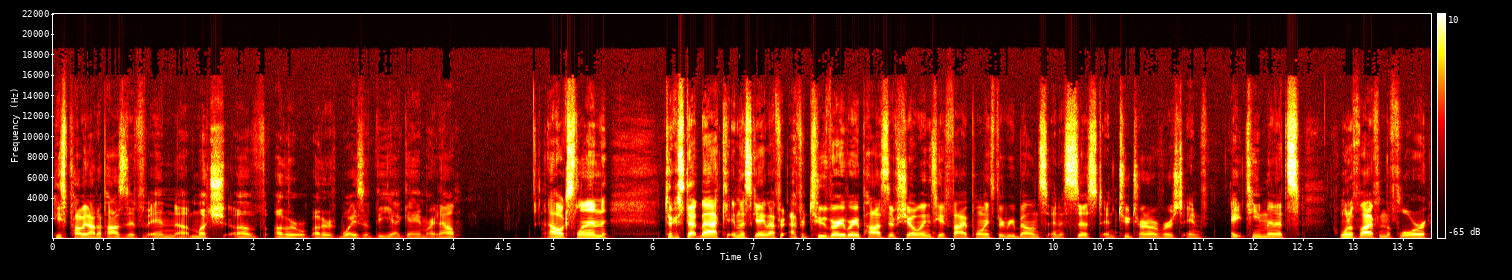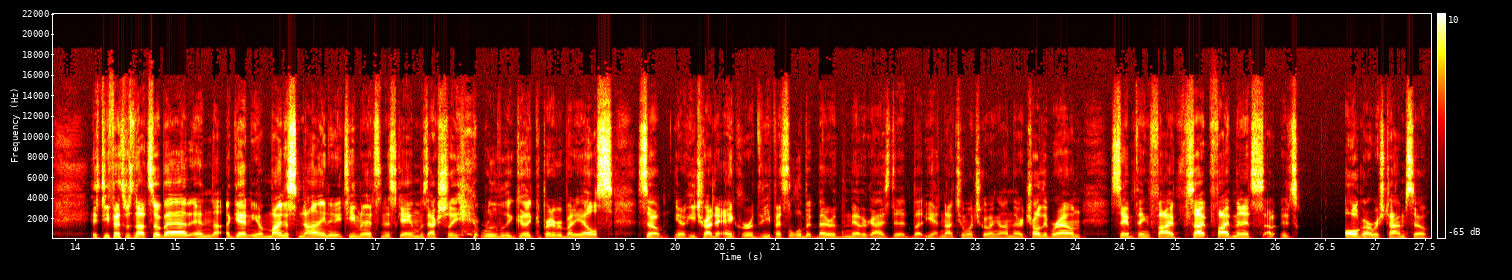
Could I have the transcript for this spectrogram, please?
he's probably not a positive in uh, much of other other ways of the uh, game right now. Alex Len took a step back in this game after after two very very positive showings. He had five points, three rebounds, an assist, and two turnovers in 18 minutes one of five from the floor. His defense was not so bad, and again, you know, minus nine in 18 minutes in this game was actually really, really good compared to everybody else. So, you know, he tried to anchor the defense a little bit better than the other guys did, but yeah, not too much going on there. Charlie Brown, same thing, five five minutes. Uh, it's all garbage time, so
